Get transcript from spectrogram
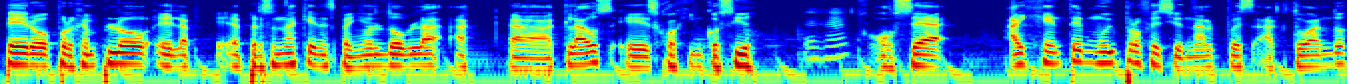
Pero, por ejemplo, la, la persona que en español dobla a, a Klaus es Joaquín Cosío. O sea, hay gente muy profesional, pues, actuando.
